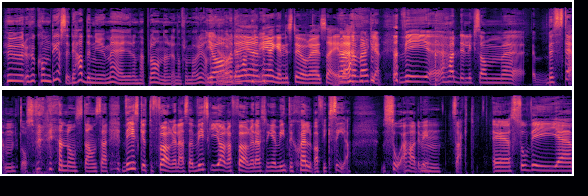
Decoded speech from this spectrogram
Hur, hur kom det sig? Det hade ni ju med i den här planen redan från början. Ja, men det är en egen historia i sig. Ja, verkligen. Vi hade liksom eh, bestämt oss för det någonstans. Här. Vi ska ut och föreläsa, vi ska göra föreläsningar vi inte själva fick se. Så hade vi sagt. Eh, så vi eh,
